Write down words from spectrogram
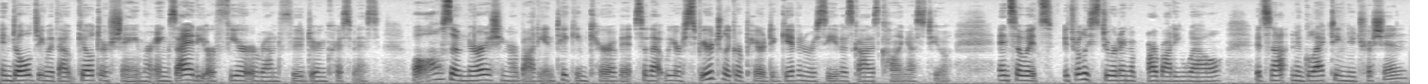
indulging without guilt or shame or anxiety or fear around food during Christmas, while also nourishing our body and taking care of it so that we are spiritually prepared to give and receive as God is calling us to. And so it's it's really stewarding our body well. It's not neglecting nutrition.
